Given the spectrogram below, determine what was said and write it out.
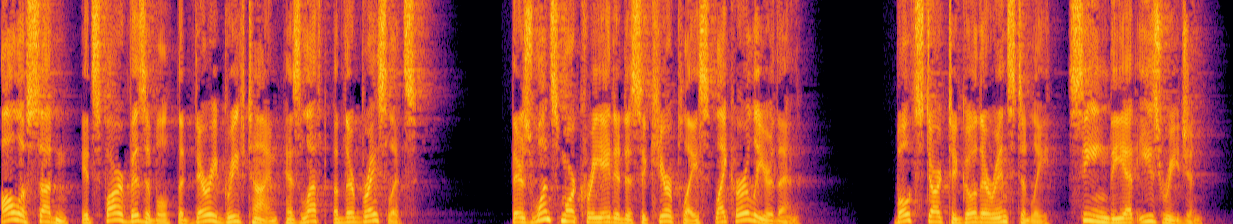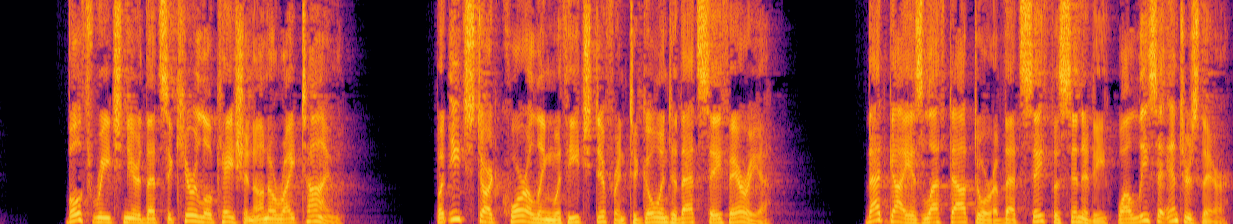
All of sudden, it's far visible that very brief time has left of their bracelets. There's once more created a secure place like earlier then. Both start to go there instantly, seeing the at ease region. Both reach near that secure location on a right time. But each start quarreling with each different to go into that safe area. That guy is left outdoor of that safe vicinity while Lisa enters there.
